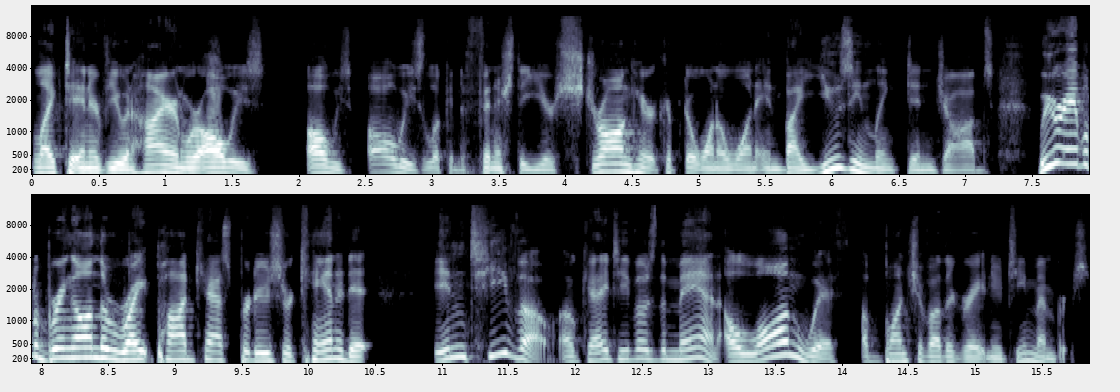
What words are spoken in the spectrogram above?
like to interview and hire. And we're always, always, always looking to finish the year strong here at Crypto 101. And by using LinkedIn jobs, we were able to bring on the right podcast producer candidate in TiVo. Okay. TiVo's the man, along with a bunch of other great new team members.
